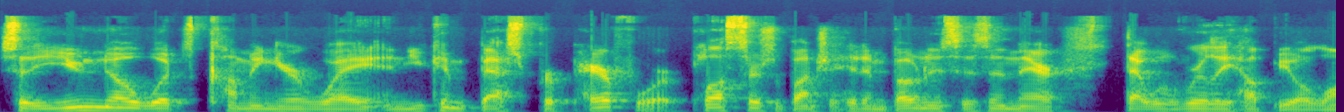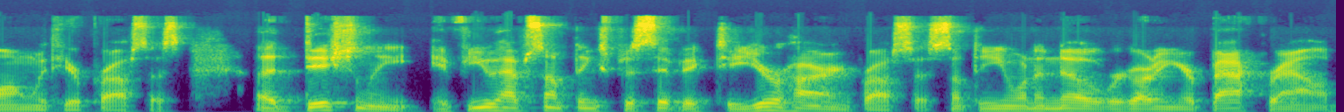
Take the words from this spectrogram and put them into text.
so that you know what's coming your way and you can best prepare for it. Plus, there's a bunch of hidden bonuses in there that will really help you along with your process. Additionally, if you have something specific to your hiring process, something you want to know regarding your background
